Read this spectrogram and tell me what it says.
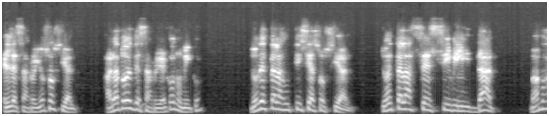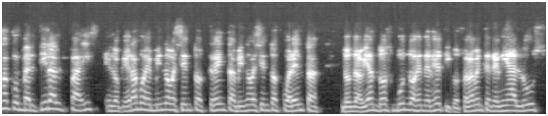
el desarrollo social Ahora todo es desarrollo económico. ¿Dónde está la justicia social? ¿Dónde está la accesibilidad? Vamos a convertir al país en lo que éramos en 1930, 1940, donde habían dos mundos energéticos. Solamente tenía luz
